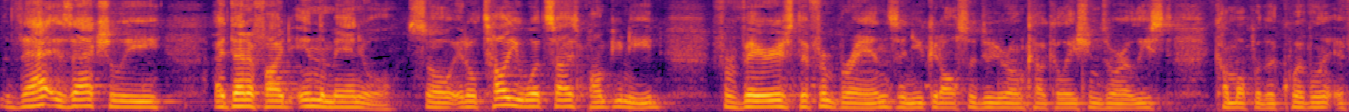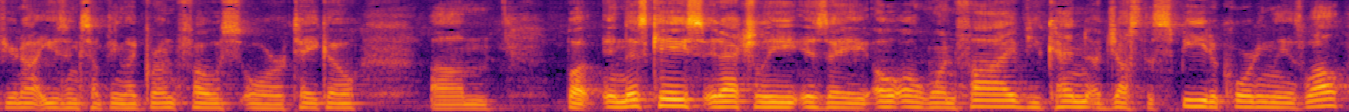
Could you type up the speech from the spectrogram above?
that is actually identified in the manual. So it'll tell you what size pump you need for various different brands, and you could also do your own calculations or at least come up with equivalent if you're not using something like Grundfos or Taco. Um, but in this case, it actually is a 0015. You can adjust the speed accordingly as well.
